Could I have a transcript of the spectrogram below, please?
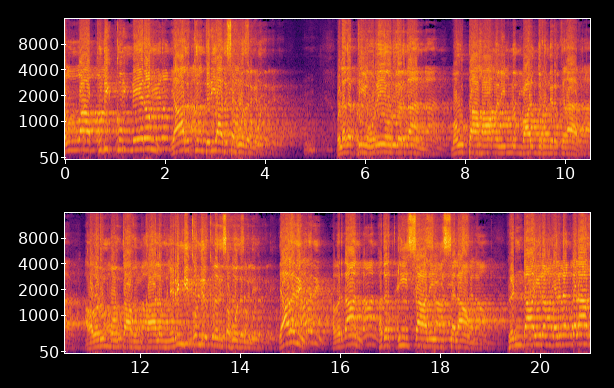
அல்லாஹ் பிடிக்கும் நேரம் யாருக்கும் தெரியாது சகோதரர்கள். உலகத்தில் ஒரே ஒருவர் தான் மௌத்தாகாமல் இன்னும் வாழ்ந்து கொண்டிருக்கிறார். அவரும் மௌத்தாகும் காலம் நெருங்கி கொண்டிருக்கிறது சகோதரர்களே. யாரது? அவர்தான் ஹதரத் ஈசா இஸ்லாம் இரண்டாயிரம் வருடங்களாக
